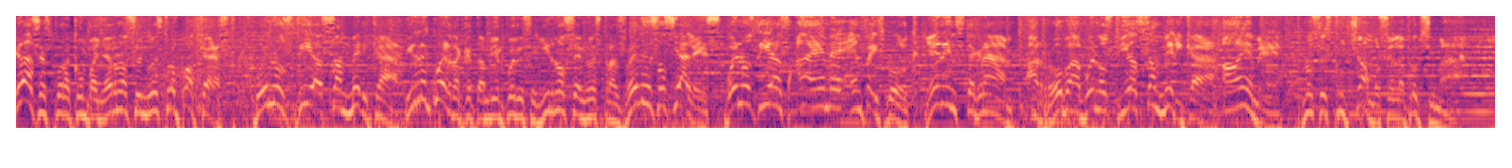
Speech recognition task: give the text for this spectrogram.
Gracias por acompañarnos en nuestro podcast. Buenos días, América. Y recuerda que también puedes seguirnos en nuestras redes sociales. Buenos días, AM en Facebook y en Instagram. Arroba Buenos días, América. AM. Nos escuchamos en la próxima.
